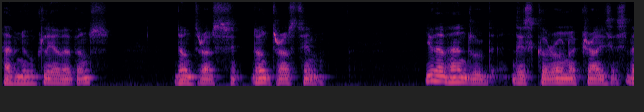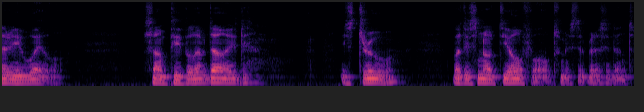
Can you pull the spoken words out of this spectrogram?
have nuclear weapons? Don't trust, don't trust him. You have handled this corona crisis very well. Some people have died. It's true. But it's not your fault, Mr. President.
